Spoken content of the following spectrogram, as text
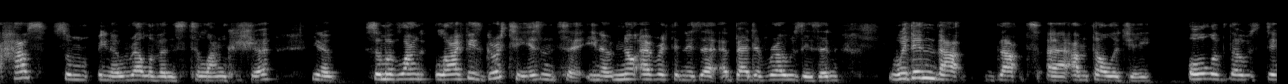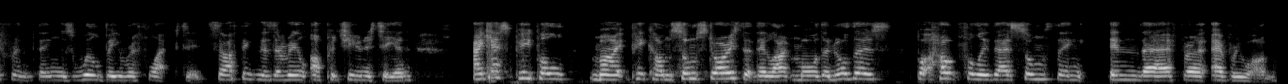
has some you know relevance to Lancashire. You know, some of Lang- life is gritty, isn't it? You know, not everything is a, a bed of roses, and within that that uh, anthology, all of those different things will be reflected. So I think there's a real opportunity, and I guess people might pick on some stories that they like more than others, but hopefully there's something in there for everyone.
